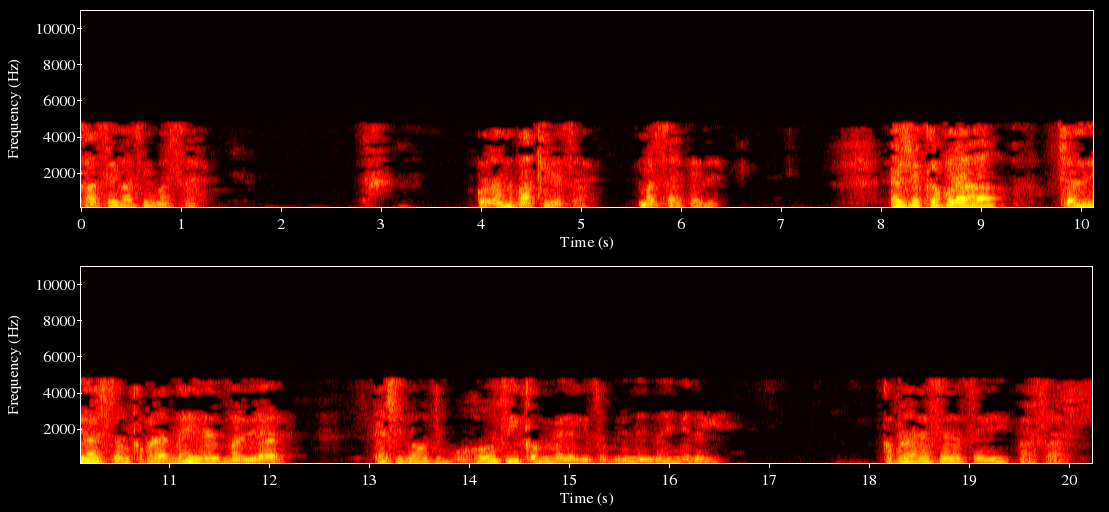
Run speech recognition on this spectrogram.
खाते खाते मरता है। और अन्न बाकी रहता है, मरता है पहले। ऐसे कपड़ा चल गया सब कपड़ा नहीं है, मर गया ऐसी नौबत तो बहुत ही कम मिलेगी तो नहीं मिलेगी। कपड़ा रहते रहते ही मरता है।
